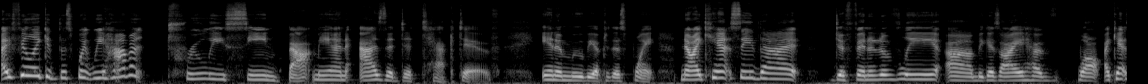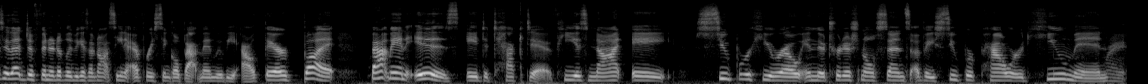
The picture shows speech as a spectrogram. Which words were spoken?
i feel like at this point we haven't truly seen batman as a detective in a movie up to this point now i can't say that definitively um, because i have well i can't say that definitively because i've not seen every single batman movie out there but batman is a detective he is not a superhero in the traditional sense of a superpowered human Right.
